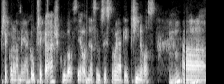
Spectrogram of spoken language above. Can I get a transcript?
překonáme nějakou překážku, vlastně odnesem si z toho nějaký přínos. Mm-hmm. A,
